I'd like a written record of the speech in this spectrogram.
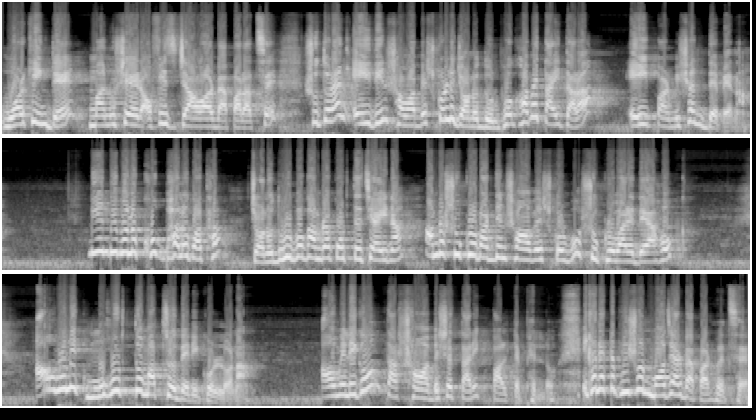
ওয়ার্কিং ডে মানুষের অফিস যাওয়ার ব্যাপার আছে। সুতরাং এই দিন সমাবেশ করলে জনদুর্ভোগ হবে, তাই তারা এই পারমিশন দেবে না। বিএনপি বলো খুব ভালো কথা। জনদুর্ভোগ আমরা করতে চাই না। আমরা শুক্রবার দিন সমাবেশ করব, শুক্রবারে দেয়া হোক। আওয়ামী লীগ মুহূর্ত মাত্র দেরি করল না। আওয়ামী লীগও তার সমাবেশের তারিখ পাল্টে ফেলল। এখানে একটা ভীষণ মজার ব্যাপার হয়েছে।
